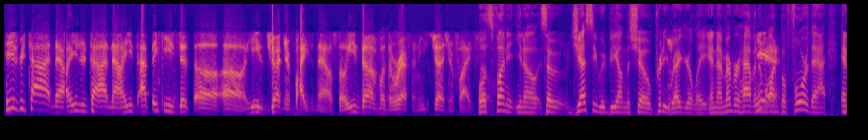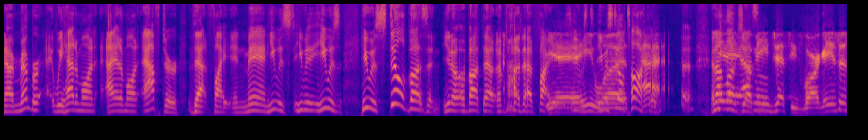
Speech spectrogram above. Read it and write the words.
He's retired now. He's retired now. He's. I think he's just. Uh. Uh. He's judging fights now. So he's done for the ref and he's judging fights. Well, it's funny, you know. So Jesse would be on the show pretty mm. regularly, and I remember having him on before that, and I remember we had him on. I had him on after that fight, and man, he was he was he was he was still buzzing, you know, about that about that fight. Yeah, he was, he was still was. talking, I- and I yeah, love Jesse. I mean, Jesse Vargas is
